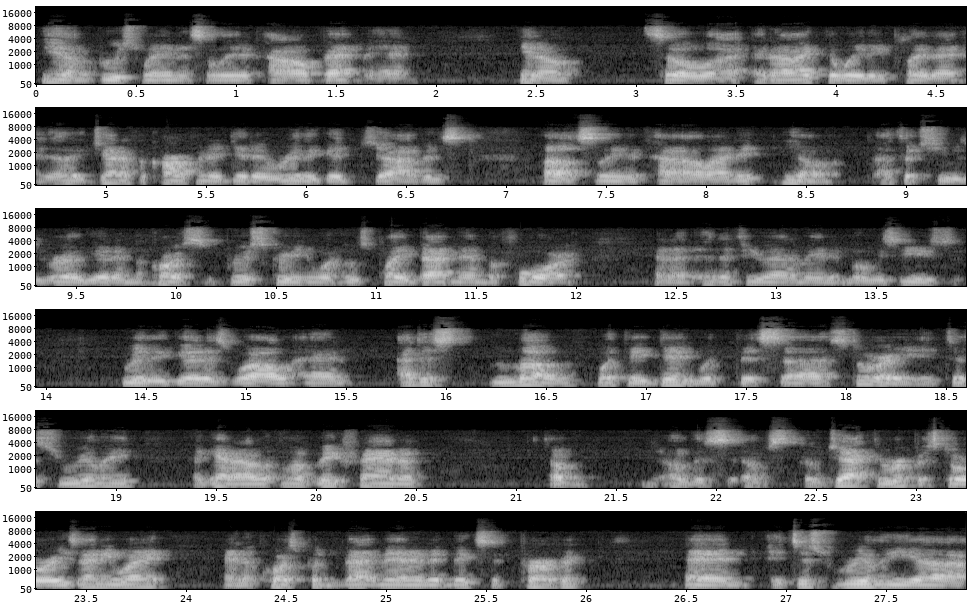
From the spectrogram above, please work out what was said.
you know Bruce Wayne and Selina Kyle, Batman. You know, so, uh, and I like the way they play that. I think Jennifer Carpenter did a really good job as uh, Selina Kyle. I did, you know, I thought she was really good. And of course, Bruce Greenwood, who's played Batman before, and in a few animated movies, he's really good as well. And I just love what they did with this uh, story. It just really, again, I'm a big fan of of of this of, of Jack the Ripper stories anyway. And of course, putting Batman in it makes it perfect. And it just really, uh,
